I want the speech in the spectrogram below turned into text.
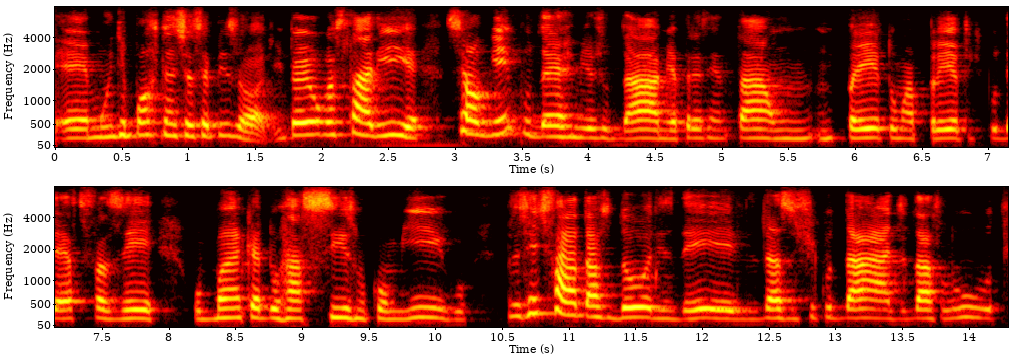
é muito importante esse episódio. Então, eu gostaria, se alguém puder me ajudar, me apresentar um, um preto, uma preta que pudesse fazer o banca do racismo comigo, para a gente falar das dores dele, das dificuldades, das lutas,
